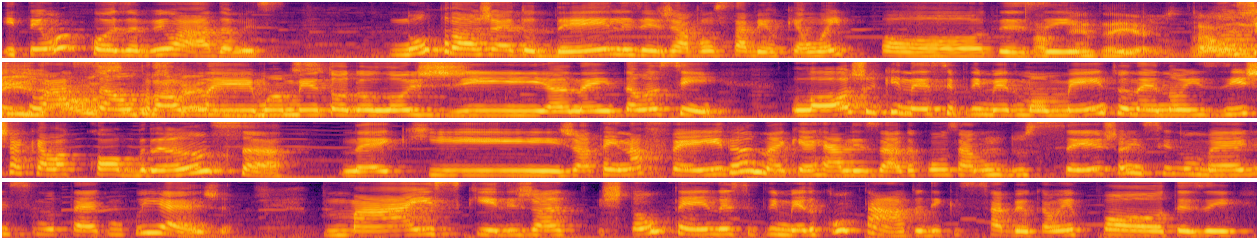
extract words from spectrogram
E tem uma coisa, viu, Adams? No projeto deles, eles já vão saber o que é uma hipótese, tá uma situação, os, os problema, metodologia, né? Então, assim, lógico que nesse primeiro momento, né, não existe aquela cobrança né, que já tem na feira, né, que é realizada com os alunos do sexto ensino médio, ensino técnico e EJA. Mas que eles já estão tendo esse primeiro contato de saber o que é uma hipótese,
